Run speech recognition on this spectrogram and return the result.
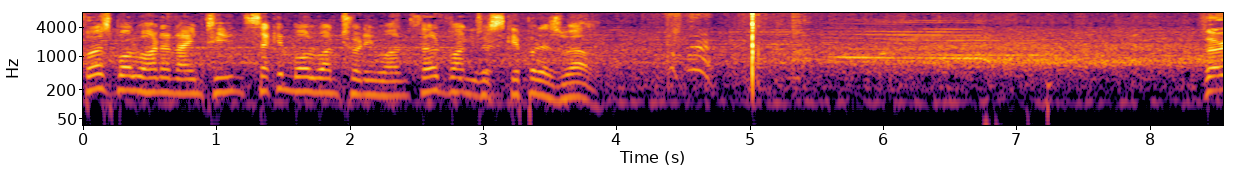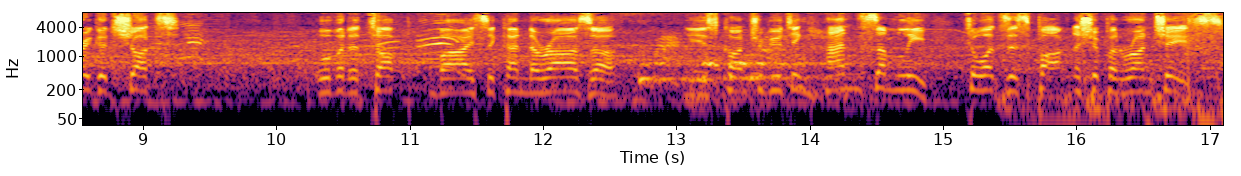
First ball 119, second ball 121, third one to skipper as well. Very good shot over the top by Sikandar Raza. He is contributing handsomely towards this partnership and run chase.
